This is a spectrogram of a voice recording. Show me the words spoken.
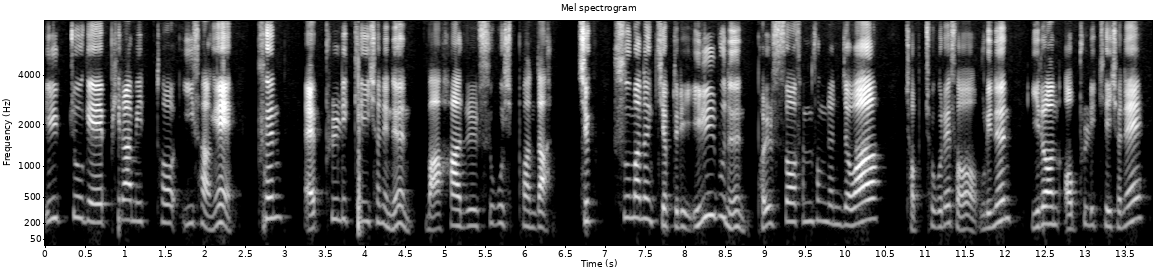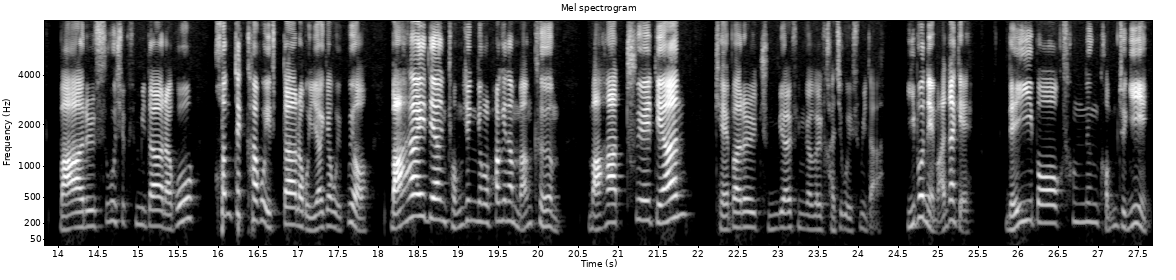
1쪽의 피라미터 이상의 큰 애플리케이션에는 마하를 쓰고 싶어 한다. 즉, 수많은 기업들이 일부는 벌써 삼성전자와 접촉을 해서 우리는 이런 어플리케이션에 마하를 쓰고 싶습니다. 라고 컨택하고 있다라고 이야기하고 있고요. 마하에 대한 경쟁력을 확인한 만큼 마하2에 대한 개발을 준비할 생각을 가지고 있습니다. 이번에 만약에 네이버 성능 검증이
